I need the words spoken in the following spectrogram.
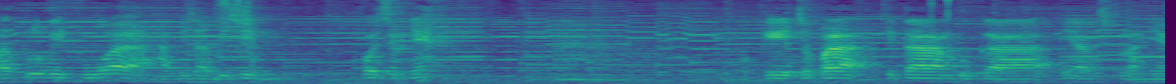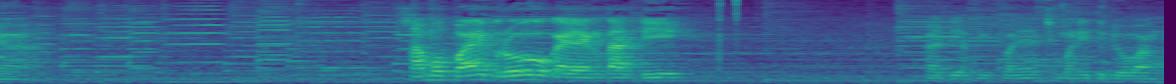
40 ribu ah habis-habisin vouchernya Oke, coba kita buka yang sebelahnya. Sama baik bro, kayak yang tadi. Hadiah FIFA-nya cuma itu doang.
